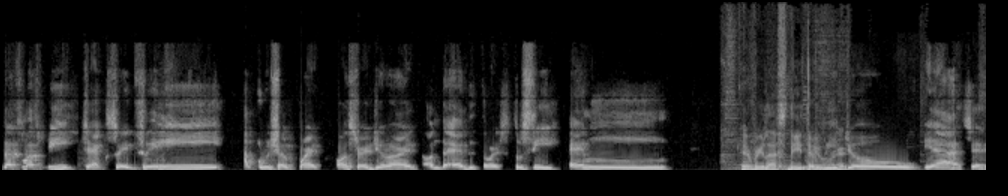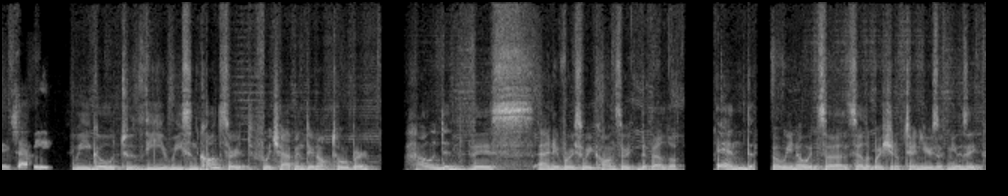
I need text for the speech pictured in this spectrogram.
that must be checked. So it's really a crucial part on Sir Gerard, on the editors to see any every last detail. The video, right? yeah, exactly. We go to the recent concert, which happened in October. How did this anniversary concert develop? And well, we know it's a celebration of 10 years of music,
